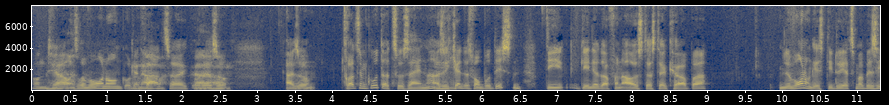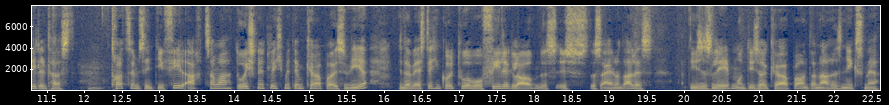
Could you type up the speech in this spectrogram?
und ja, unsere Wohnung oder genau. Fahrzeug ja, oder so. Also trotzdem gut dazu sein. Ne? Also ich mhm. kenne das von Buddhisten, die gehen ja davon aus, dass der Körper eine Wohnung ist, die du jetzt mal besiedelt hast. Mhm. Trotzdem sind die viel achtsamer durchschnittlich mit dem Körper als wir in der westlichen Kultur, wo viele glauben, das ist das Ein und alles. Dieses Leben und dieser Körper und danach ist nichts mehr.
